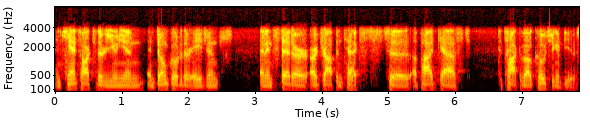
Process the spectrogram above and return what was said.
and can't talk to their union and don't go to their agents and instead are, are dropping texts to a podcast to talk about coaching abuse.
